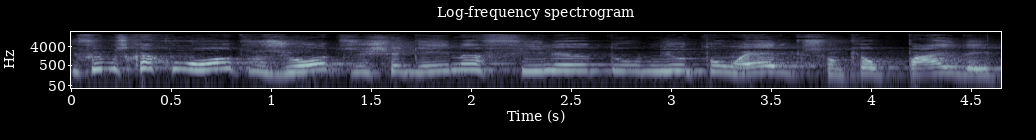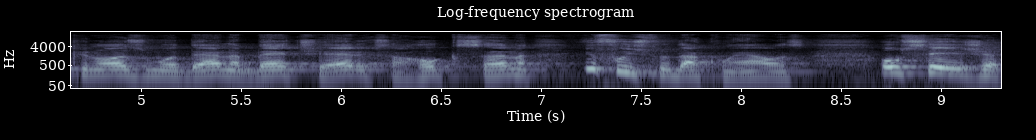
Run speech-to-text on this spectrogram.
E fui buscar com outros de outros e cheguei na filha do Milton Erickson, que é o pai da hipnose moderna, Beth Erickson, a Roxana, e fui estudar com elas. Ou seja,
